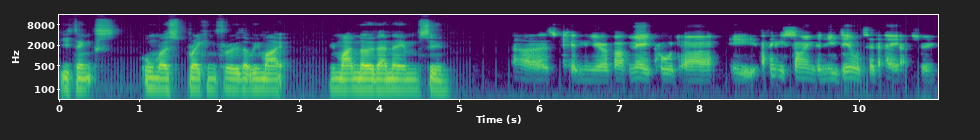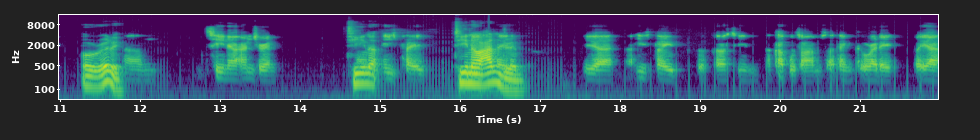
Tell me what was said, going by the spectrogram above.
you think's almost breaking through that we might we might know their name soon? Uh, there's a kid in the year above me called. Uh, he, I think he signed a new deal today. Actually, Oh really? um, Tino Anjorin. Tina Um, he's played. Tino he's played- Anjorin. Yeah, he's played the first team a couple times, I think already. But yeah,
